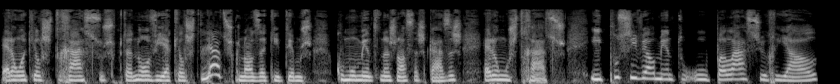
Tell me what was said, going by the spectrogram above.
eram aqueles terraços, portanto, não havia aqueles telhados que nós aqui temos comumente nas nossas casas, eram os terraços. E possivelmente o Palácio Real uh,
